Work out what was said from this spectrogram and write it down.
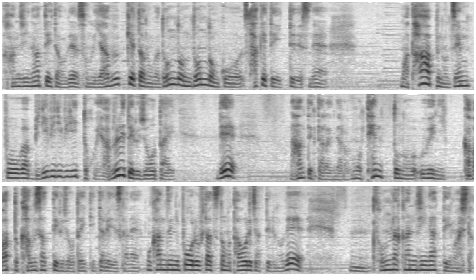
感じになっていたのでその破けたのがどんどんどんどんこう避けていってですねまあ、タープの前方がビリビリビリっとこう破れてる状態で、何て言ったらいいんだろう。もうテントの上にガバッとかぶさってる状態って言ったらいいですかね。もう完全にポール2つとも倒れちゃってるので、うん、そんな感じになっていました。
